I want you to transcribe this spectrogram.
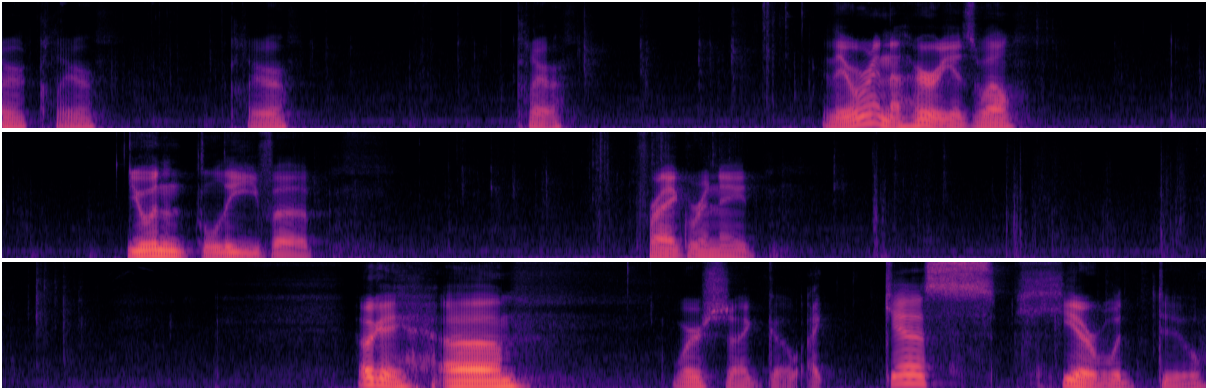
Clear, clear, clear, clear. They were in a hurry as well. You wouldn't leave a frag grenade. Okay, um, where should I go? I guess here would do.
